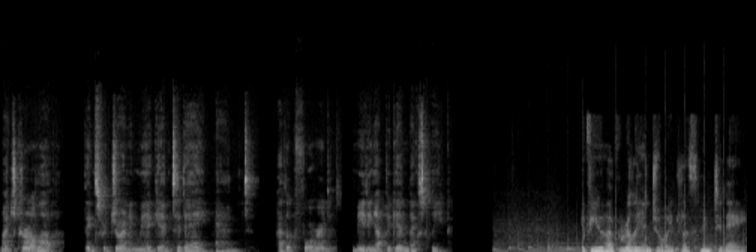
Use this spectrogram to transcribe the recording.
Much curl love. Thanks for joining me again today, and I look forward meeting up again next week. If you have really enjoyed listening today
